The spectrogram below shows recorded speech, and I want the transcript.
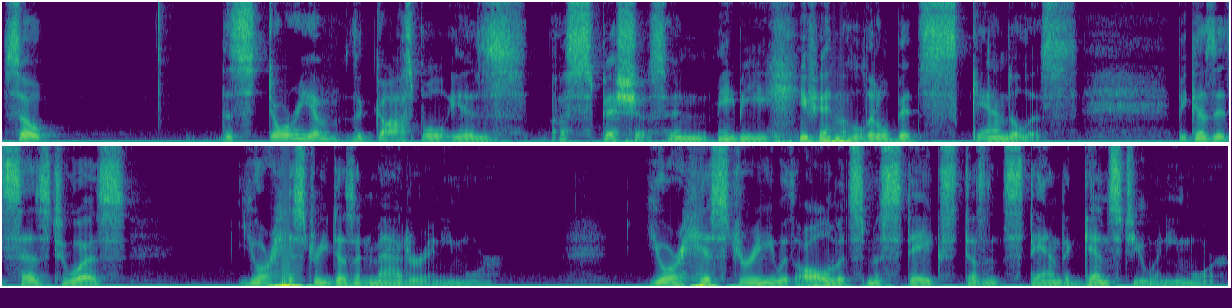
So, the story of the gospel is auspicious and maybe even a little bit scandalous because it says to us, Your history doesn't matter anymore. Your history, with all of its mistakes, doesn't stand against you anymore.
